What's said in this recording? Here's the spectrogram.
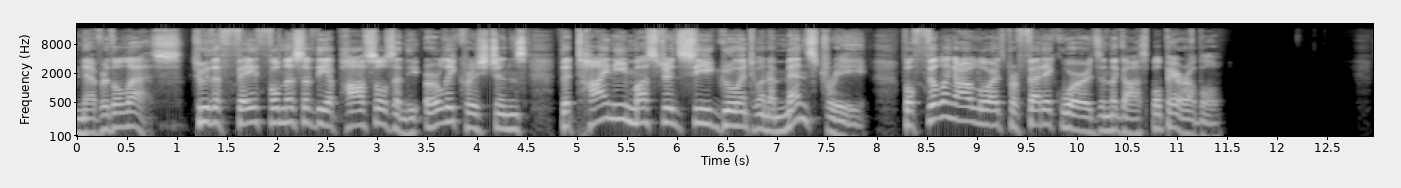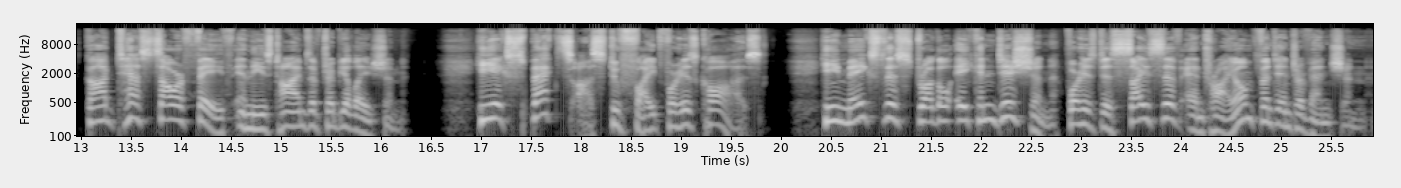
Nevertheless, through the faithfulness of the apostles and the early Christians, the tiny mustard seed grew into an immense tree, fulfilling our Lord's prophetic words in the gospel parable. God tests our faith in these times of tribulation. He expects us to fight for his cause. He makes this struggle a condition for his decisive and triumphant intervention.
